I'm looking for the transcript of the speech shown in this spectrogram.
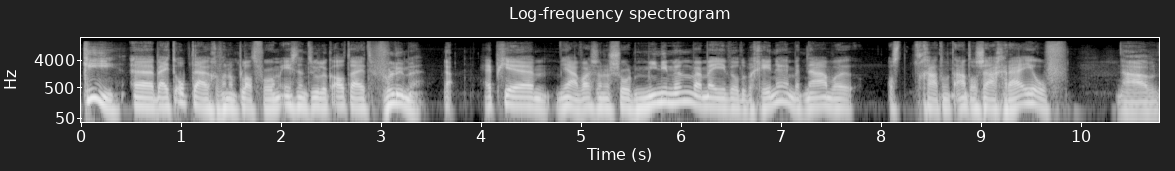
Key eh, bij het optuigen van een platform is natuurlijk altijd volume. Ja. Heb je, ja, was er een soort minimum waarmee je wilde beginnen? Met name als het gaat om het aantal zagerijen? Of Nou,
